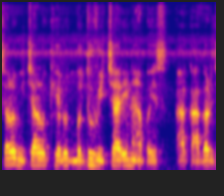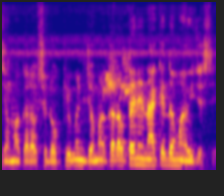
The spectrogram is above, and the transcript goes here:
ચાલો વિચારો, ખેડૂત બધું વિચારીને આ પૈસા, આ કાગળ જમા કરાવશે ડોક્યુમેન્ટ જમા કરાવતા એને નાકે દમ આવી જશે.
